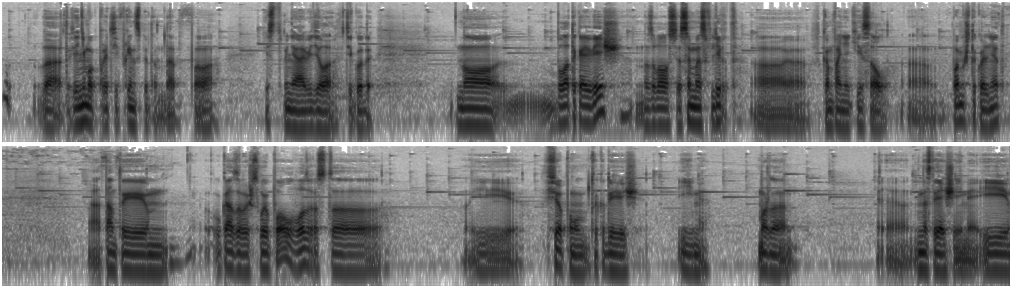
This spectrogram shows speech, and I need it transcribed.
Да, то есть я не мог пройти, в принципе, там, да, по... Если ты меня видела в те годы. Но была такая вещь, назывался SMS Flirt э, в компании KSL. Э, помнишь такое или нет? А там ты указываешь свой пол, возраст э, и все, по-моему, только две вещи. И имя. Можно не настоящее имя. И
